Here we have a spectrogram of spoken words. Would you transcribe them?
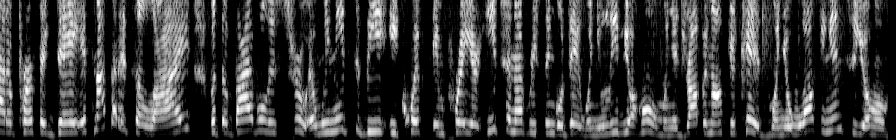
had a perfect day, it's not that it's a lie, but the Bible is true, and we need to be equipped in prayer each and every single day. When you leave your home, when you're dropping off your kids, when you're walking into your home,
